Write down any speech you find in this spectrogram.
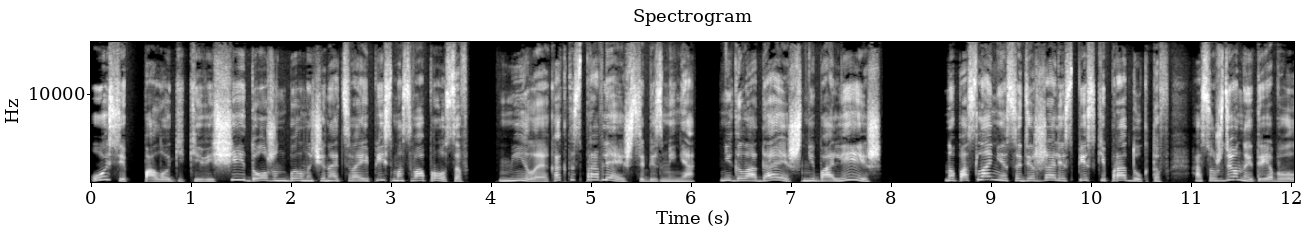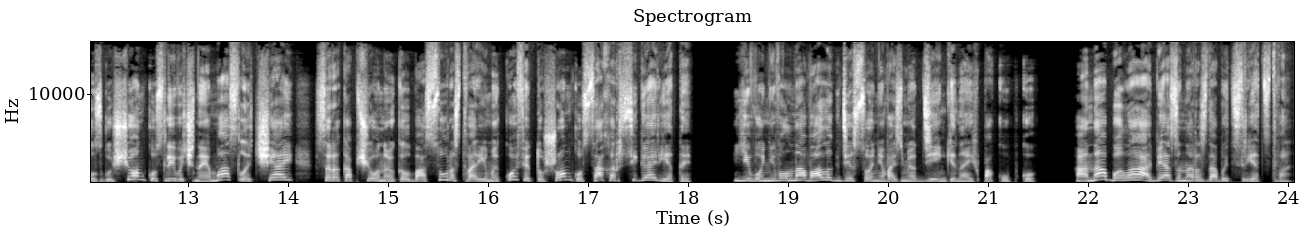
Осип, по логике вещей, должен был начинать свои письма с вопросов «Милая, как ты справляешься без меня? Не голодаешь, не болеешь?» Но послания содержали списки продуктов. Осужденный требовал сгущенку, сливочное масло, чай, сырокопченую колбасу, растворимый кофе, тушенку, сахар, сигареты. Его не волновало, где Соня возьмет деньги на их покупку. Она была обязана раздобыть средства.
